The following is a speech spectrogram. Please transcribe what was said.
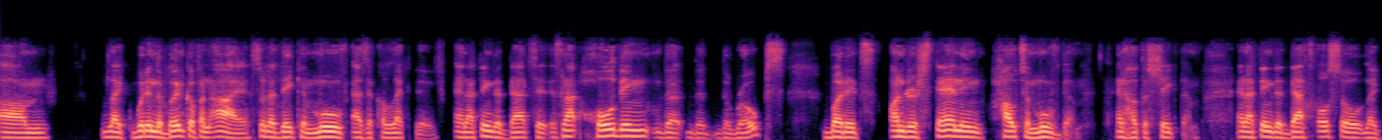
um like within the blink of an eye so that they can move as a collective. And i think that that's it. It's not holding the the, the ropes but it's understanding how to move them and how to shake them. And i think that that's also like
